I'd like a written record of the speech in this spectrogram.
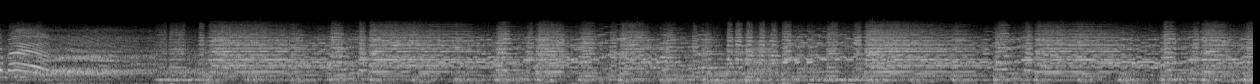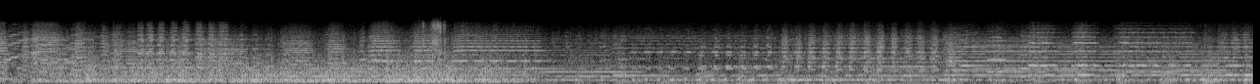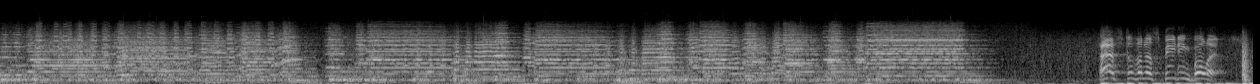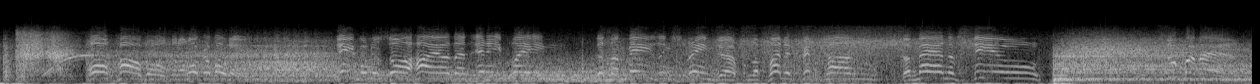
Superman! Faster than a speeding bullet. More powerful than a locomotive. Able to soar higher than any plane. This amazing stranger from the planet Krypton, the Man of Steel, Superman.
